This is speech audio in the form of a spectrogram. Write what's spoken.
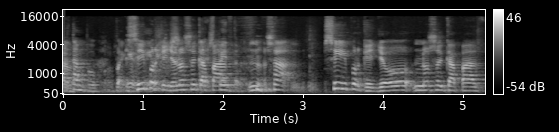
admirar tampoco, o sea, quiero sí, porque yo no soy capaz. no, o sea, sí, porque yo no soy capaz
